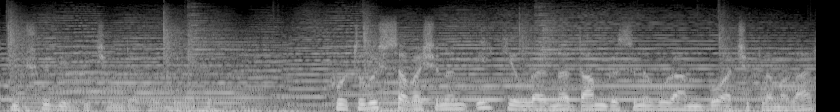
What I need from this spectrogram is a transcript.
güçlü bir biçimde vurguladı. Kurtuluş Savaşı'nın ilk yıllarına damgasını vuran bu açıklamalar,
